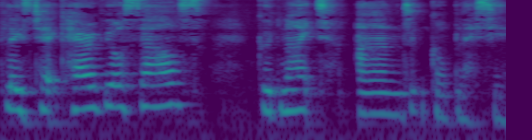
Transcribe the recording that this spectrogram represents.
Please take care of yourselves. Good night and God bless you.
